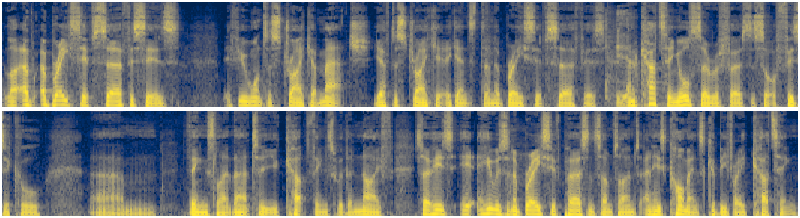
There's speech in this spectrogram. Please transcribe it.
like ab- abrasive surfaces. If you want to strike a match, you have to strike it against an abrasive surface. Yeah. And cutting also refers to sort of physical um, things like that too. You cut things with a knife. So he's he, was an abrasive person sometimes, and his comments could be very cutting,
